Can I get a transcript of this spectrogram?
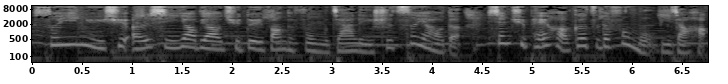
所以，女婿儿媳要不要去对方的父母家里是次要的，先去陪好各自的父母比较好。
